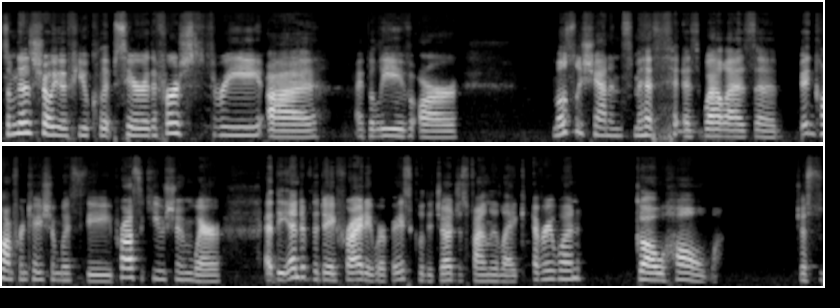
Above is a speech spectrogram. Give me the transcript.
So I'm going to show you a few clips here. The first three, uh, I believe, are mostly Shannon Smith, as well as a big confrontation with the prosecution, where at the end of the day, Friday, where basically the judge is finally like, everyone go home. Just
